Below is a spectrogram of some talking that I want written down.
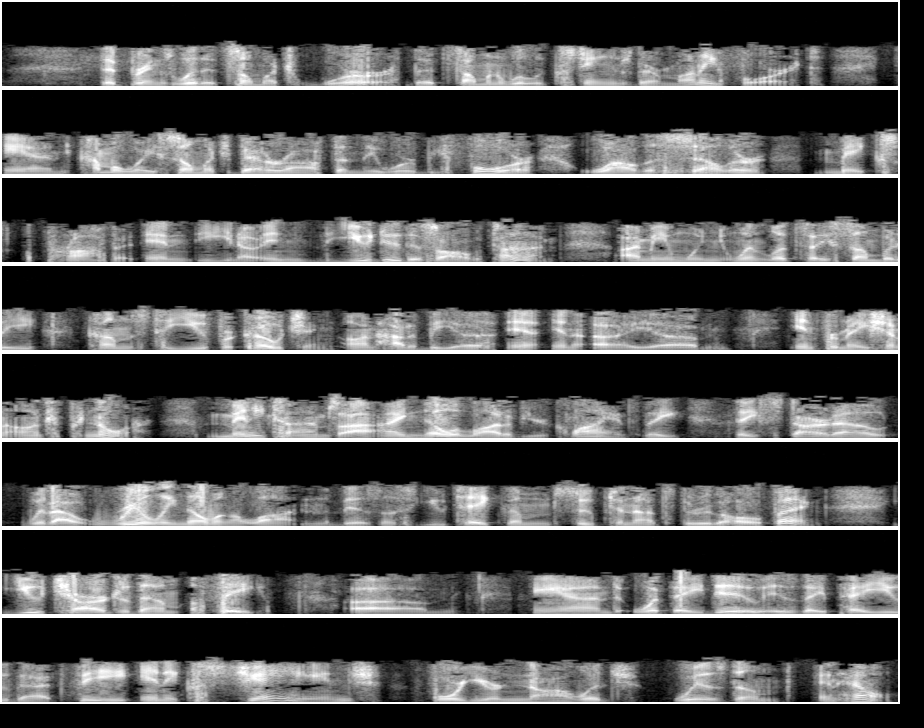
that brings with it so much worth that someone will exchange their money for it and come away so much better off than they were before while the seller makes a profit. And you know and you do this all the time. I mean when when let's say somebody comes to you for coaching on how to be a in a um, information entrepreneur. Many times I, I know a lot of your clients. They they start out without really knowing a lot in the business. You take them soup to nuts through the whole thing. You charge them a fee. Um and what they do is they pay you that fee in exchange for your knowledge, wisdom, and help.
